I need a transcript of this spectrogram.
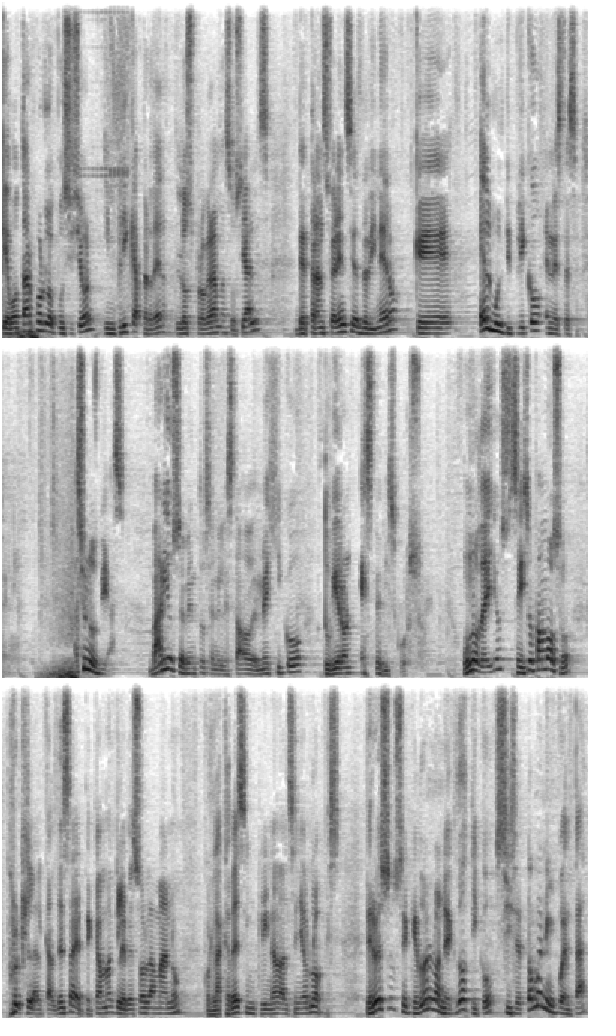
que votar por la oposición implica perder los programas sociales de transferencias de dinero que él multiplicó en este sexenio. Hace unos días, varios eventos en el Estado de México tuvieron este discurso. Uno de ellos se hizo famoso porque la alcaldesa de Tecámac le besó la mano con la cabeza inclinada al señor López. Pero eso se quedó en lo anecdótico si se toman en cuenta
